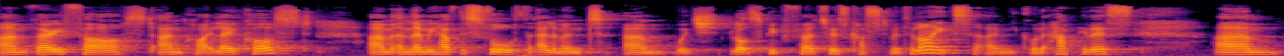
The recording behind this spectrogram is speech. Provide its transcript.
um, very fast and quite low cost. Um, and then we have this fourth element, um, which lots of people refer to as customer delight. Um, you call it happiness. Um,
